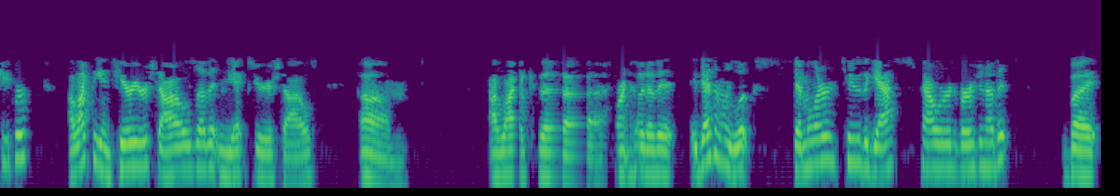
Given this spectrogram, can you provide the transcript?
cheaper. I like the interior styles of it and the exterior styles. Um, I like the uh, front hood of it. It definitely looks similar to the gas powered version of it, but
